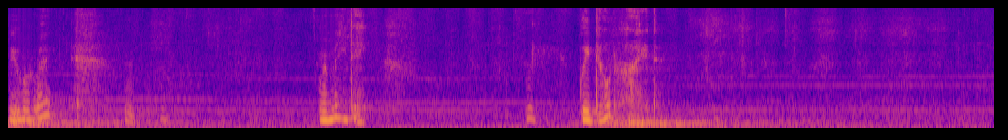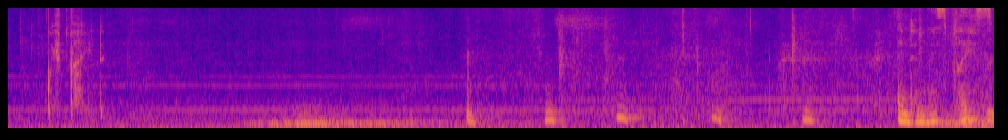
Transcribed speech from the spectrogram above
You were right. We're Mayday. We don't hide. We fight. And in this place,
